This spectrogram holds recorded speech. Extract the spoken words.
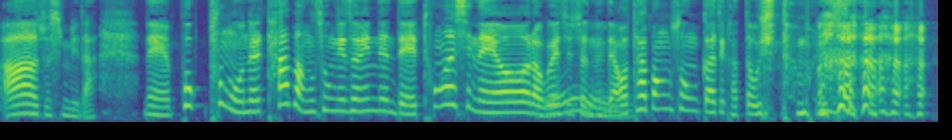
아 좋습니다. 네, 폭풍 오늘 타 방송에서 했는데 통하시네요라고 오. 해주셨는데 어, 타 방송까지 갔다 오신단 말이죠.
